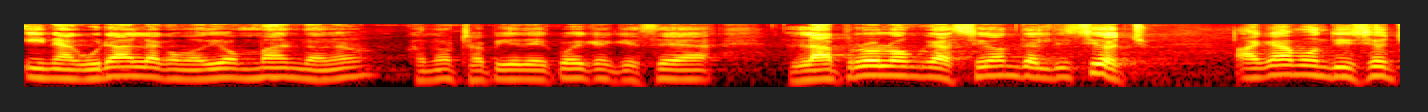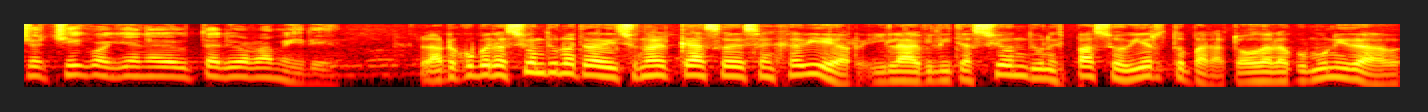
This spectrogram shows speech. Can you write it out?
inaugurarla como Dios manda, ¿no? Con otra pie de cueca que sea la prolongación del 18. Hagamos un 18 chico aquí en el Euterio Ramírez. La recuperación de una tradicional casa de San Javier y la habilitación de un espacio abierto para toda la comunidad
